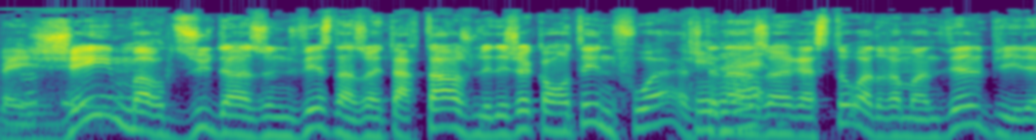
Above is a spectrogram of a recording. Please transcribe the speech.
Ben, j'ai mordu dans une vis, dans un tartare. Je l'ai déjà compté une fois. J'étais dans un resto à Drummondville, puis le,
